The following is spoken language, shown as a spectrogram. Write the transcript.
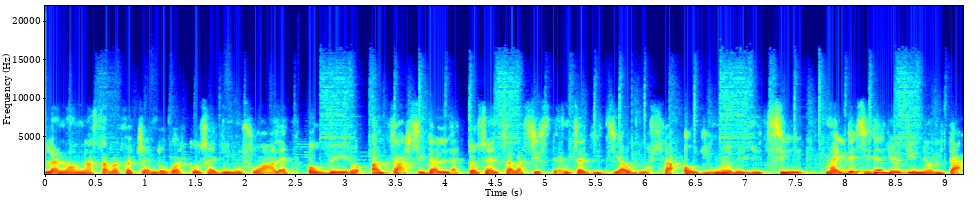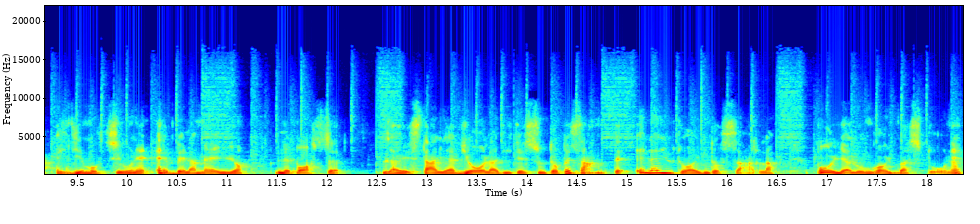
la nonna stava facendo qualcosa di inusuale, ovvero alzarsi dal letto senza l'assistenza di zia Augusta o di uno degli zii, ma il desiderio di novità e di emozione ebbe la meglio. Le posse la vestaglia viola di tessuto pesante e l'aiutò a indossarla. Poi le allungò il bastone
